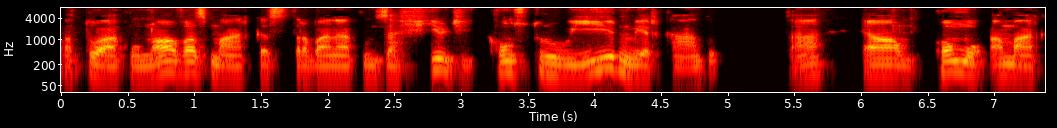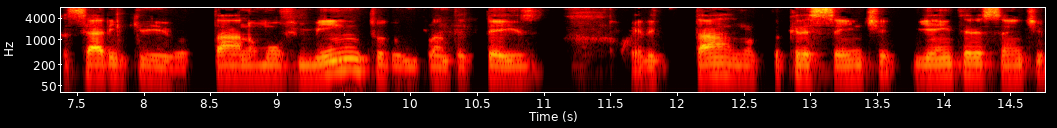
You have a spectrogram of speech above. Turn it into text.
atuar com novas marcas, trabalhar com o desafio de construir mercado, tá? É um, como a marca Série Incrível está no movimento do Planted Base, ele está no crescente e é interessante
